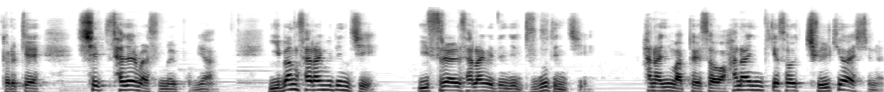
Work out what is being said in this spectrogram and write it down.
그렇게 14절 말씀을 보면 이방 사람이든지 이스라엘 사람이든지 누구든지 하나님 앞에서 하나님께서 즐겨하시는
